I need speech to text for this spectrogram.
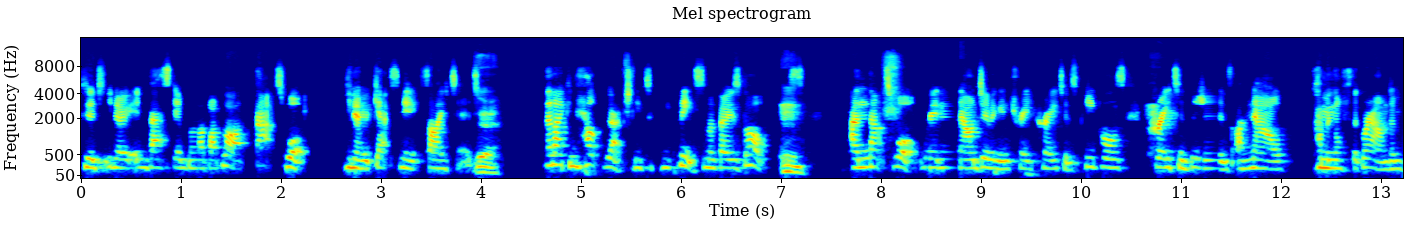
could, you know, invest in, blah, blah, blah, that's what, you know, gets me excited. Yeah. Then I can help you actually to complete some of those goals. Mm. And that's what we're now doing in Trade Creatives. People's creative visions are now coming off the ground and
